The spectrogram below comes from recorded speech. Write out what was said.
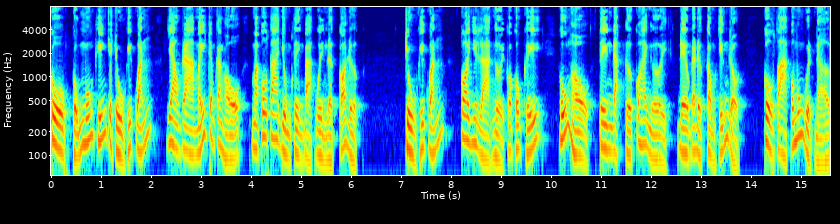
cô cũng muốn khiến cho chù Khí Quánh giao ra mấy trăm căn hộ mà cô ta dùng tiền bạc quyền lực có được. Chù Khí Quánh coi như là người có cốt khí, huống hồ tiền đặt cược của hai người đều đã được công chứng rồi. Cô ta có muốn quỵt nợ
